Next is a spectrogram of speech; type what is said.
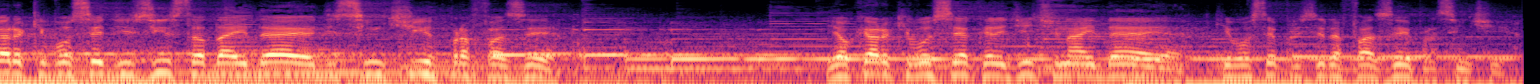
quero que você desista da ideia de sentir para fazer. E eu quero que você acredite na ideia que você precisa fazer para sentir.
